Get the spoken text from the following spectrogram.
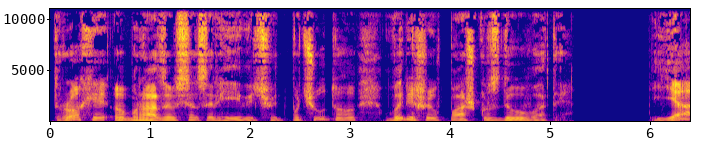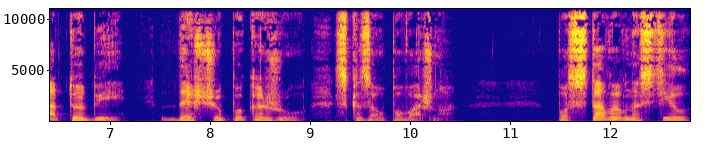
Трохи образився Сергійович від почутого, вирішив Пашко здивувати. Я тобі дещо покажу, сказав поважно. Поставив на стіл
